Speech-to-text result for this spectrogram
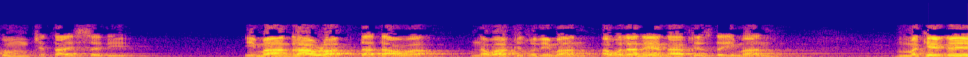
کوم چې تاسو دې ایمان راوړه دا دعوه نواقض الايمان اولنې ناقض د ایمان مکه گئے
